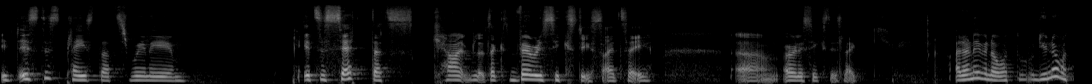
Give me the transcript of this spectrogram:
it is this place that's really it's a set that's kind of like very 60s i'd say. Um, early 60s like i don't even know what do you know what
